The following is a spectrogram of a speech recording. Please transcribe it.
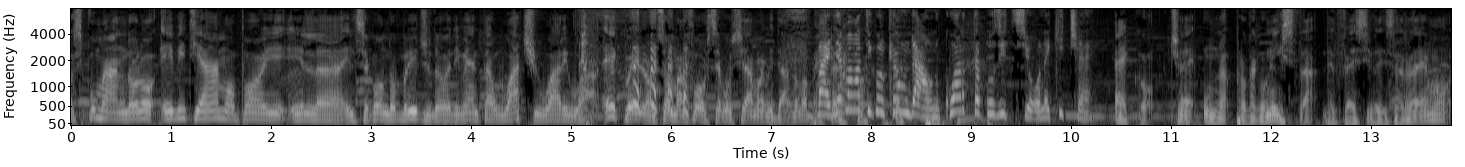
sfumandolo evitiamo poi il, il secondo bridge dove diventa Wachi Wari Wa e quello insomma forse possiamo evitarlo. Vabbè, Vai, andiamo avanti col countdown, quarta posizione, chi c'è? Ecco, c'è un protagonista del Festival di Sanremo,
